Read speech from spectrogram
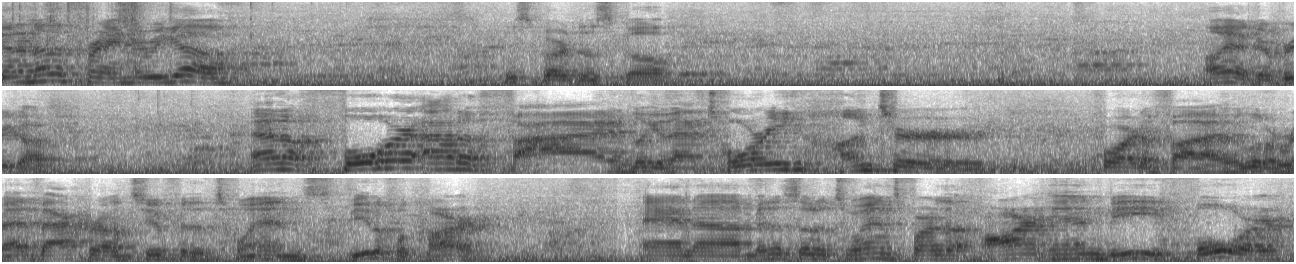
Got another frame. Here we go. Who's scored this goal? Oh yeah, Gabrikov. And a four out of five. Look at that, Torii Hunter. Four out of five. A little red background too for the Twins. Beautiful card. And uh, Minnesota Twins, part of the RNB four.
